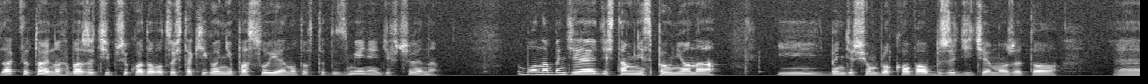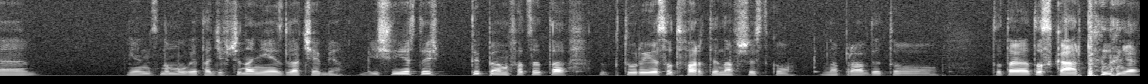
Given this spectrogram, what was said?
zaakceptować, no chyba, że ci przykładowo coś takiego nie pasuje, no to wtedy zmieniaj dziewczynę, no bo ona będzie gdzieś tam niespełniona i będziesz ją blokował, brzydzicie może to e, więc no mówię, ta dziewczyna nie jest dla ciebie. Jeśli jesteś typem faceta, który jest otwarty na wszystko, naprawdę to to, to, to skarb, no nie?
